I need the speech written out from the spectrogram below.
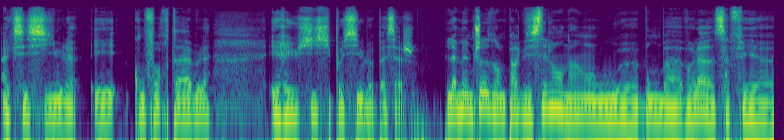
accessible et confortable et réussi si possible au passage. La même chose dans le parc Disneyland, hein, où euh, bon bah voilà, ça fait euh,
